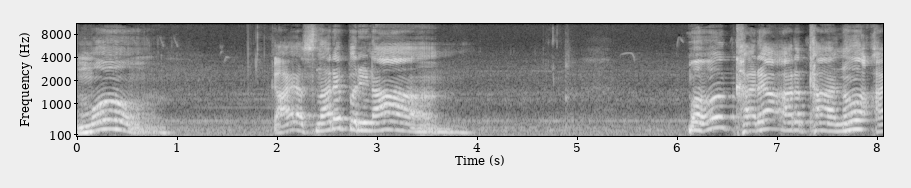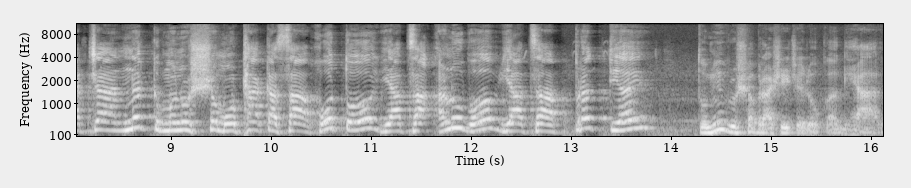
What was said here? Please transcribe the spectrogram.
मग काय असणारे परिणाम? मग खऱ्या अर्थानं अचानक मनुष्य मोठा कसा होतो याचा अनुभव याचा प्रत्यय तुम्ही वृषभ राशीचे लोक घ्याल.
